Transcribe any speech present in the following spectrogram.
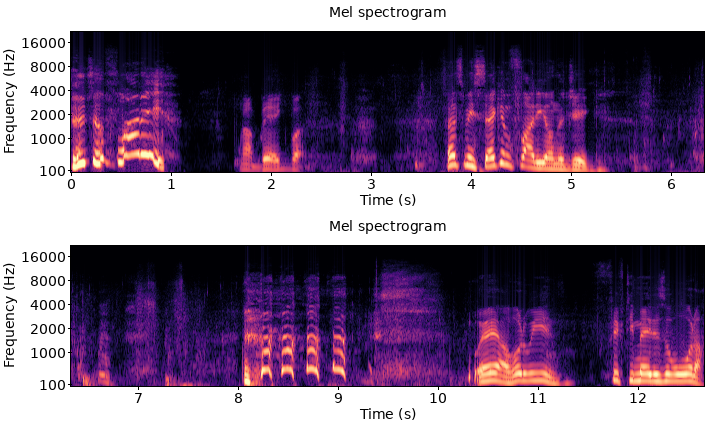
It's a flatty. Not big, but That's my second flatty on the jig. wow, what are we in? 50 metres of water.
